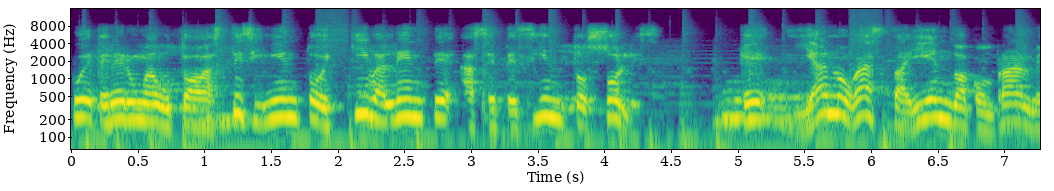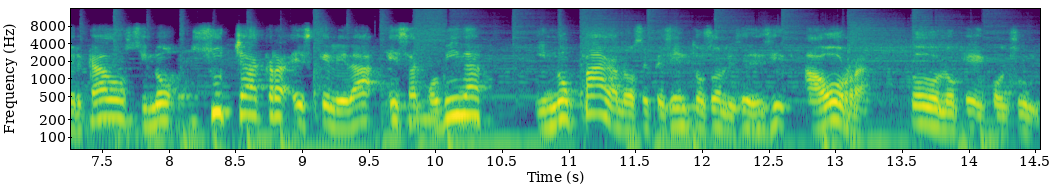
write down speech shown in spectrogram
puede tener un autoabastecimiento equivalente a 700 soles que ya no gasta yendo a comprar al mercado, sino su chakra es que le da esa comida y no paga los 700 soles, es decir, ahorra todo lo que consume.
